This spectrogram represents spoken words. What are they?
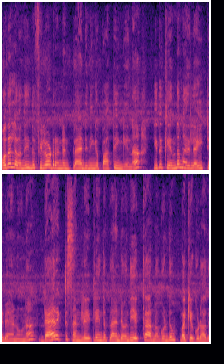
முதல்ல வந்து இந்த ஃபிலோட்ரண்டன் பிளான்ட் நீங்கள் பார்த்தீங்கன்னா இதுக்கு எந்த மாதிரி லைட் வேணும்னா டைரக்ட் சன்லைட்டில் இந்த பிளான்ட்டை வந்து எக்காரணம் கொண்டும் வைக்கக்கூடாது.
